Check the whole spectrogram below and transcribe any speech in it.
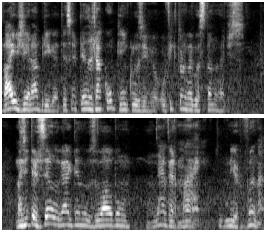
vai gerar briga. Tenho certeza já com quem, inclusive. O Victor não vai gostar nada disso. Mas em terceiro lugar temos o álbum Nevermind, Nirvana.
